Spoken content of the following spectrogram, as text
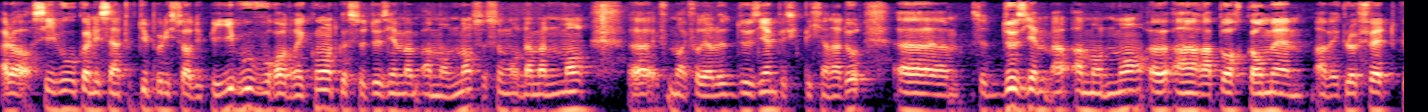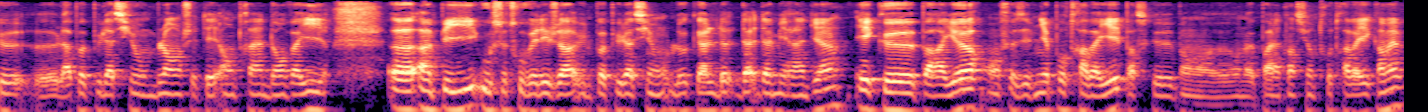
alors si vous connaissez un tout petit peu l'histoire du pays, vous vous rendrez compte que ce deuxième amendement, ce second amendement, non, il faudrait le deuxième puisqu'il y en a d'autres, ce deuxième amendement a un rapport quand même avec le le fait que euh, la population blanche était en train d'envahir euh, un pays où se trouvait déjà une population locale d'Amérindiens et que par ailleurs on faisait venir pour travailler parce que bon euh, on n'avait pas l'intention de trop travailler quand même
